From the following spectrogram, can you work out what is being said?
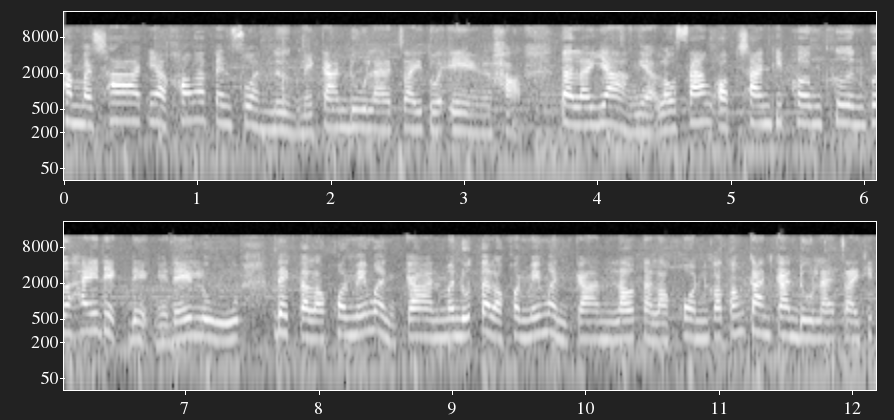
ธรรมชาติเนี่ยเข้ามาเป็นส่วนหนึ่งในการดูแลใจตัวเองค่ะ แต่ละอย่างเนี่ยเราสร้างออปชันที่เพิ่มขึ้นเพื่อให้เด็กๆเนี่ยได้รู้ เด็กแต่ละคนไม่เหมือนกัน มนุษย์แต่ละคนไม่เหมือนกัน เราแต่ละคนก็ต้องการการดูแลใจที่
